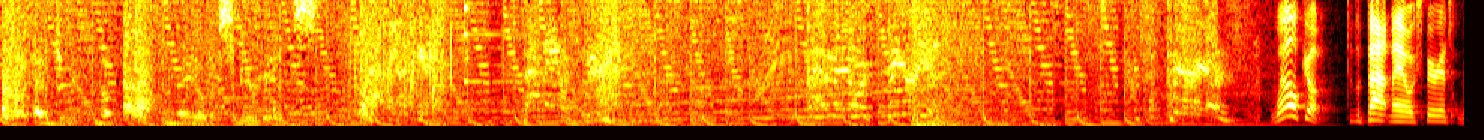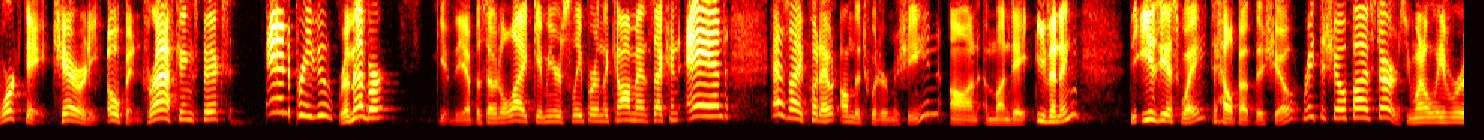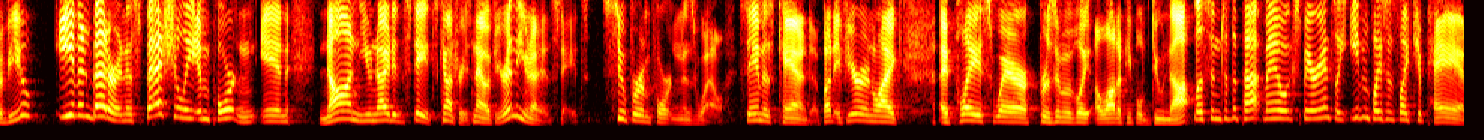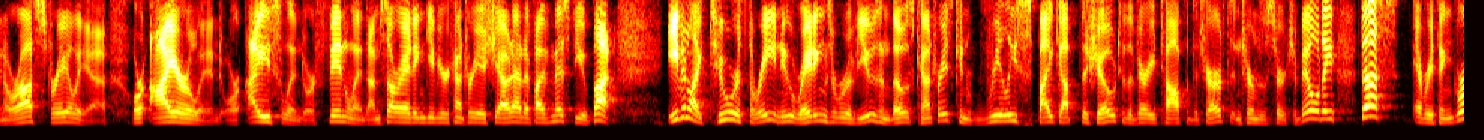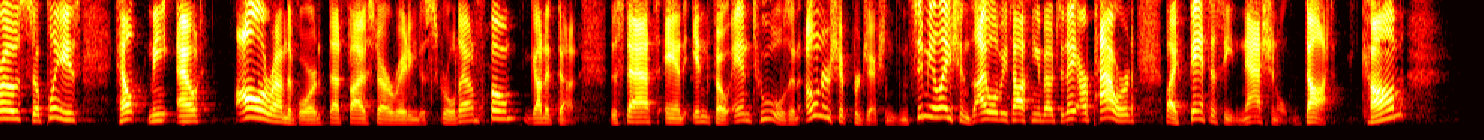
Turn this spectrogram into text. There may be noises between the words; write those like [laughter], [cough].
the Experience. Experience. Experience. Experience. Experience. Welcome to the Pat Mayo Experience Workday Charity Open DraftKings picks and preview. Remember, give the episode a like, give me your sleeper in the comment section, and as I put out on the Twitter machine on a Monday evening, the easiest way to help out this show, rate the show five stars. You want to leave a review? Even better, and especially important in non United States countries. Now, if you're in the United States, super important as well. Same as Canada. But if you're in like a place where presumably a lot of people do not listen to the Pat Mayo experience, like even places like Japan or Australia or Ireland or Iceland or Finland, I'm sorry I didn't give your country a shout out if I've missed you, but even like two or three new ratings or reviews in those countries can really spike up the show to the very top of the charts in terms of searchability. Thus, everything grows. So please help me out all around the board. That five star rating to scroll down, boom, got it done. The stats and info and tools and ownership projections and simulations I will be talking about today are powered by fantasynational.com.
